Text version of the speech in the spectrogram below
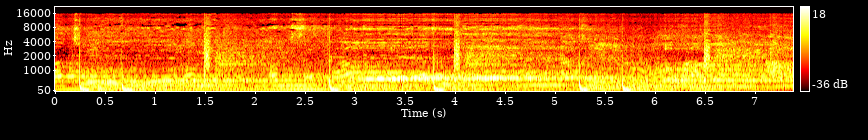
I'll Baba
